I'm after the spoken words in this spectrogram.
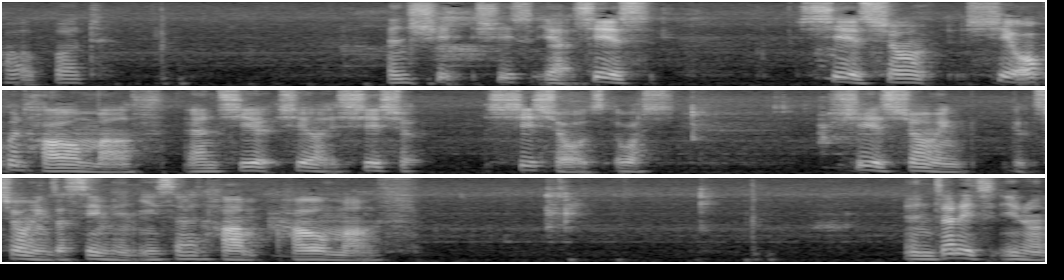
How about and she she's yeah she is she is shown she opened her mouth and she she she she shows was she is showing showing the semen inside her her mouth. And that is you know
